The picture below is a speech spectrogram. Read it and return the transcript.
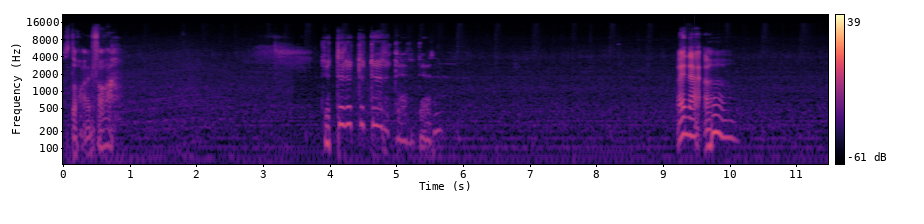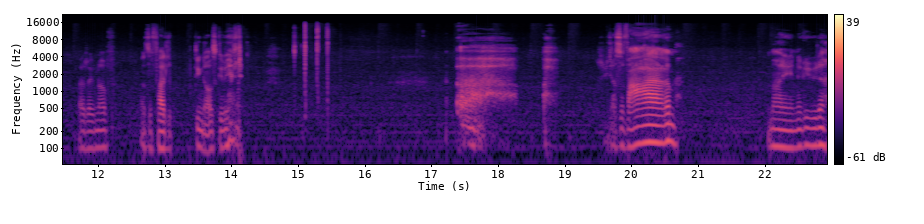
Ist doch einfacher. Eine. Ah. Falscher Knopf. Also falsches Ding ausgewählt. Ist wieder so warm. Meine Güte.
